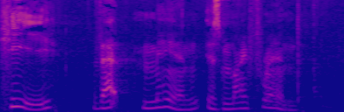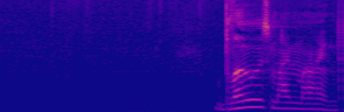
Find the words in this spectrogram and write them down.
He, that man, is my friend. Blows my mind.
